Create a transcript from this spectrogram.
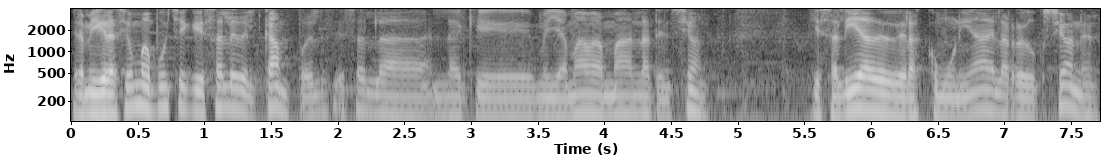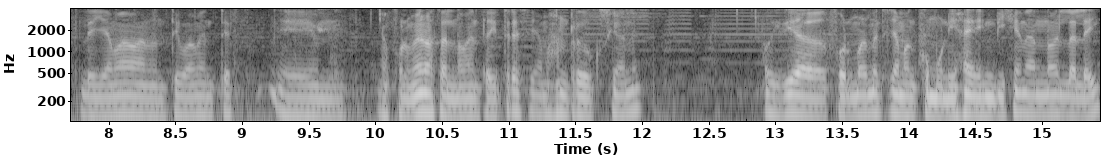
La migración mapuche que sale del campo, esa es la, que me llamaba más la atención, que salía desde las comunidades, las reducciones, le llamaban antiguamente, eh, por lo menos hasta el 93 se llamaban reducciones, hoy día formalmente se llaman comunidades indígenas, no en la ley,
